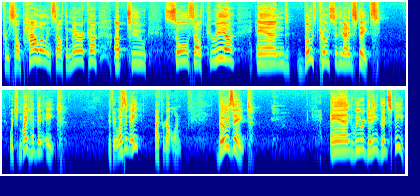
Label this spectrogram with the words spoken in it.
from Sao Paulo in South America, up to Seoul, South Korea, and both coasts of the United States, which might have been eight. If it wasn't eight, I forgot one. Those eight. And we were getting good speed.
